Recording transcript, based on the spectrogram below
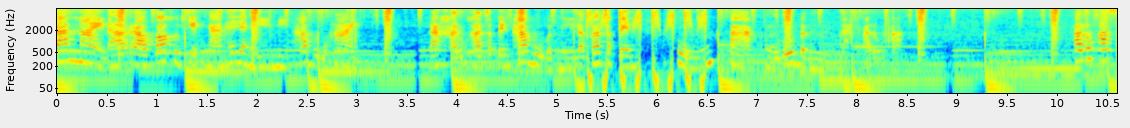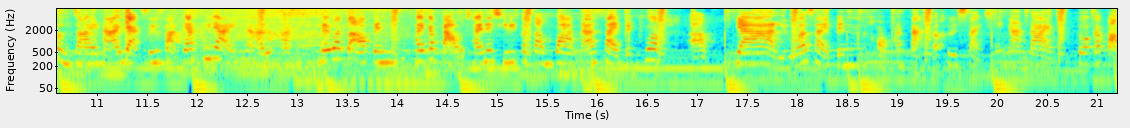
ด้านในนะคะเราก็คือเก็บงานให้อย่างดีมีผ้าบูให้นะคะ ลูกค้าจะเป็นผ้าบูแบบนี้แล้วก็จะเป็น ถุงปากของรูปแบบนี้นะคะลูกค้าถ้าลูกค้าสนใจนะ อยากซื้อฝากญาติผู้ใหญ่นะคะลูกค้าไม่ว่าจะเอาเป็นใช้กระเป๋าใช้ในชีวิตประจำวันนะ ใส่เป็นพวก ยาหรือว่าใส่เป็นของต่างๆ ก็คือใส่ใช้งานได้ ตัวกระเป๋า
